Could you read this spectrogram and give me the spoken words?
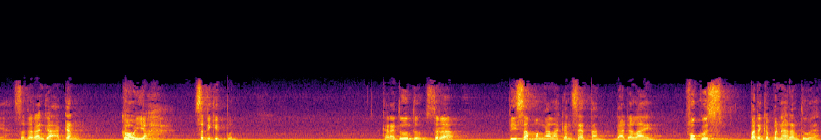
Ya, saudara nggak akan goyah sedikit pun. Karena itu untuk saudara bisa mengalahkan setan, tidak ada lain. Fokus pada kebenaran Tuhan.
